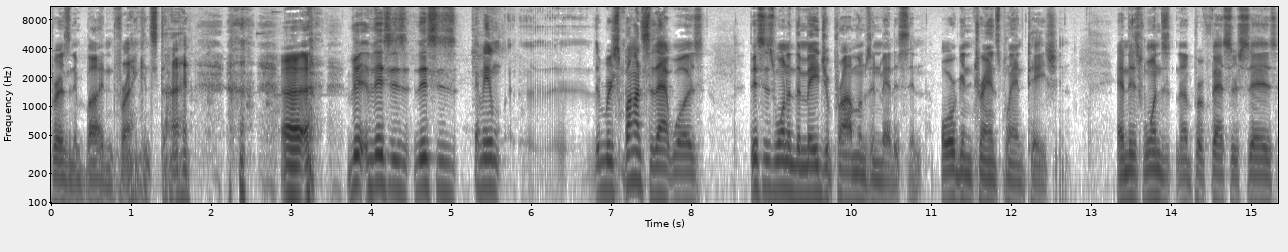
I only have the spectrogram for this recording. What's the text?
President Biden Frankenstein. uh, this is this is. I mean, the response to that was, this is one of the major problems in medicine: organ transplantation. And this one uh, professor says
